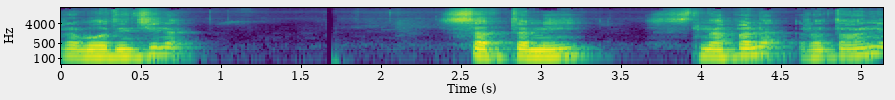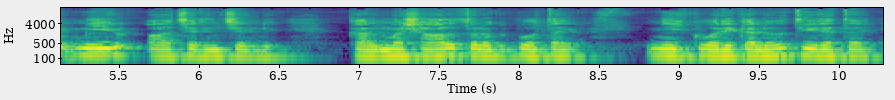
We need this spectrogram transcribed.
ప్రబోధించిన సప్తమి స్నపన వ్రతాన్ని మీరు ఆచరించండి. కల్మషాలు తొలగిపోతాయి. మీ కోరికలు తీరతాయి.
